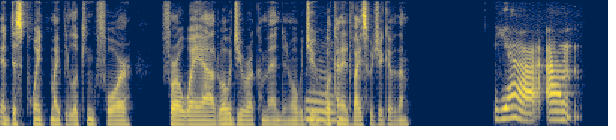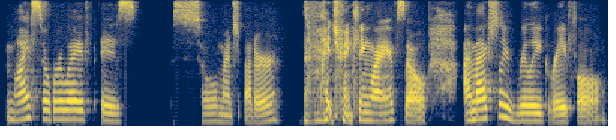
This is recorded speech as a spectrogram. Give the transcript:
at this point might be looking for for a way out, what would you recommend? And what would you mm. what kind of advice would you give them? Yeah, um, my sober life is so much better than my drinking life. So I'm actually really grateful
